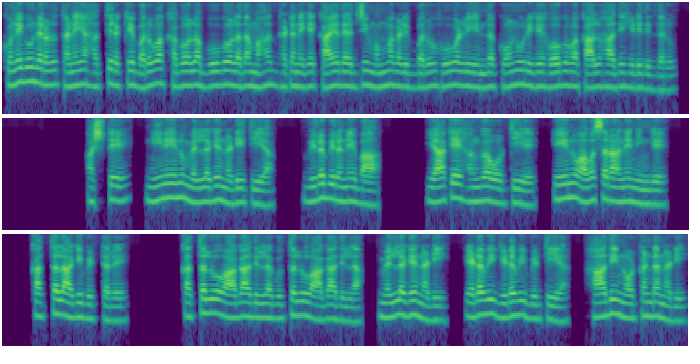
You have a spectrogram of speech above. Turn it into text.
ಕೊನೆಗೂ ನೆರಳು ತಣೆಯ ಹತ್ತಿರಕ್ಕೆ ಬರುವ ಖಗೋಲ ಭೂಗೋಳದ ಮಹದ್ ಘಟನೆಗೆ ಕಾಯದೆ ಅಜ್ಜಿ ಮೊಮ್ಮಗಳಿಬ್ಬರೂ ಹೂವಳ್ಳಿಯಿಂದ ಕೋಣೂರಿಗೆ ಹೋಗುವ ಕಾಲುಹಾದಿ ಹಿಡಿದಿದ್ದರು. ಅಷ್ಟೇ, ನೀನೇನು ಮೆಲ್ಲಗೆ ನಡೀತೀಯ? ಬಿರಬಿರನೆ ಬಾ. ಯಾಕೆ ಹಂಗ ಓಡ್ತೀಯೆ? ಏನು ಅವಸರಾನೆ ನಿಂಗೆ? ಕತ್ತಲಾಗಿ ಬಿಟ್ಟರೆ. ಕತ್ತಲೂ ಆಗಾದಿಲ್ಲ, ಗುತ್ತಲೂ ಆಗಾದಿಲ್ಲ. ಮೆಲ್ಲಗೆ ನಡಿ. ಎಡವಿ ಗಿಡವಿ ಬಿಡ್ತೀಯ? ಹಾದಿ ನೋಡ್ಕಂಡ ನಡಿ.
